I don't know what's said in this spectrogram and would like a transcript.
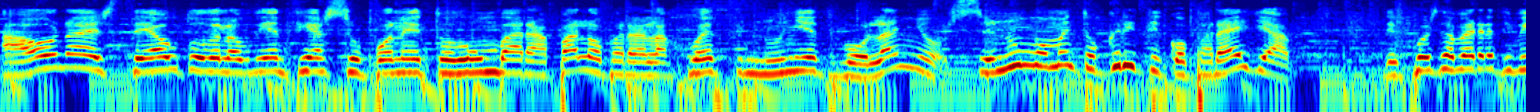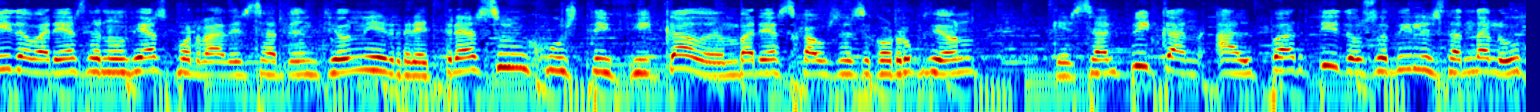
Ahora este auto de la audiencia supone todo un varapalo para la juez Núñez Bolaños, en un momento crítico para ella, después de haber recibido varias denuncias por la desatención y retraso injustificado en varias causas de corrupción que salpican al Partido Socialista Andaluz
